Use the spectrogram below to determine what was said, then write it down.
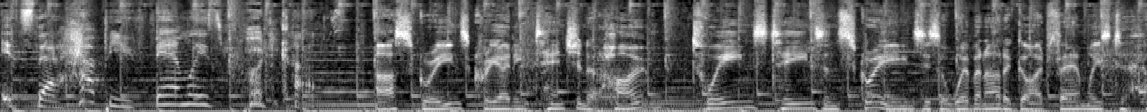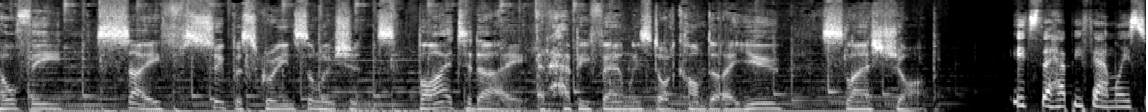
It's the Happy Families Podcast. Are screens creating tension at home? Tweens, Teens and Screens is a webinar to guide families to healthy, safe super screen solutions. Buy it today at happyfamilies.com.au slash shop. It's the Happy Families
